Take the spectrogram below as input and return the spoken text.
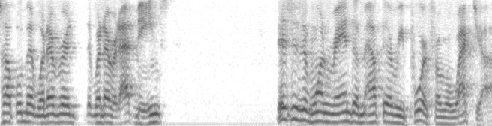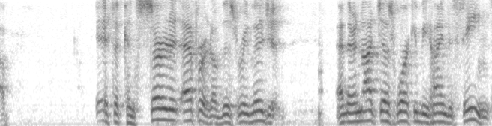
supplement, whatever whatever that means, this isn't one random out there report from a whack job. It's a concerted effort of this religion. And they're not just working behind the scenes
